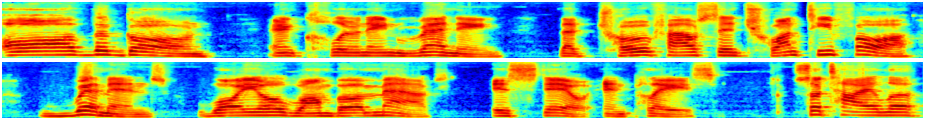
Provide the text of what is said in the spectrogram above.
all the gold including winning the 2024 Women's Royal Rumble match, is still in place. So, Tyler,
